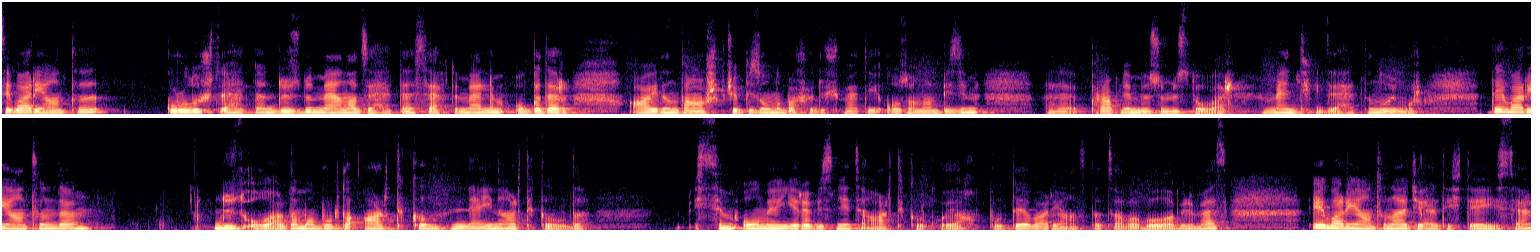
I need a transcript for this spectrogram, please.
C variantı quruluş cəhətdən düzdür, məna cəhətdən səhvdir. Müəllim o qədər aydın danışıb ki, biz onu başa düşmədik. O zaman bizim problem özümüzdə olar. Məntiqi cəhətdən uymur. D variantında düz olardı, amma burada article nəyin article'dır? isim olmayan yerə biz necə artikel qoyaq? Bu D variantı da cavab ola bilməz. E variantına gəldikdə isə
